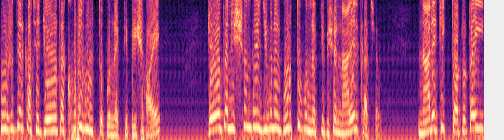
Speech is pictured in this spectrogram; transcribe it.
পুরুষদের কাছে যৌনতা খুবই গুরুত্বপূর্ণ একটি বিষয়। যৌনতা নিঃসন্দেহে জীবনের গুরুত্বপূর্ণ একটি বিষয় নারীর কাছেও। নারী ঠিক ততটাই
